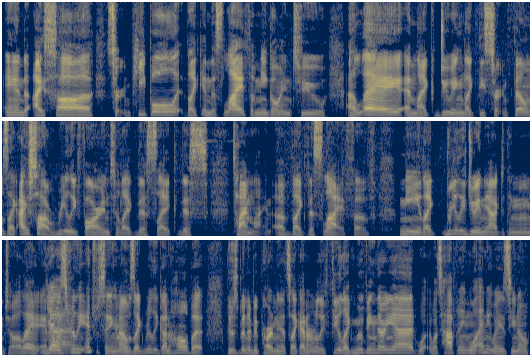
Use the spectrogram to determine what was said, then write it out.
And I saw certain people like in this life of me going to LA and like doing like these certain films. Like I saw really far into like this like this timeline of like this life of me like really doing the acting thing, moving to LA, and it was really interesting. And I was like really gun ho, but there's been a big part of me that's like I don't really feel like moving there yet. What, what's happening? Well, anyways, you know,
